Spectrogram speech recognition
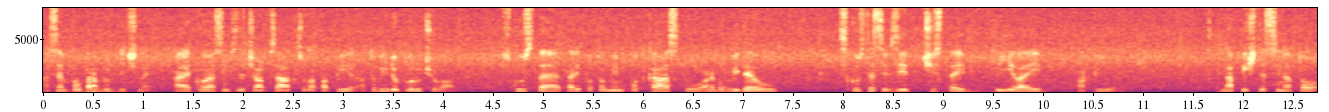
A jsem opravdu vděčný. A jako já jsem si začal psát třeba papír a to bych doporučoval zkuste tady po tom mým podcastu anebo videu, zkuste si vzít čistý bílej papír. Napište si na to,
